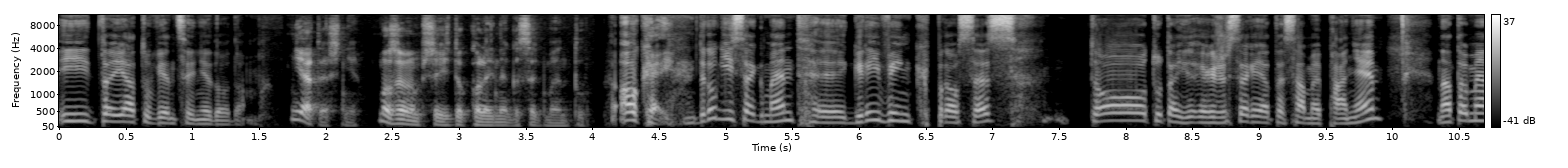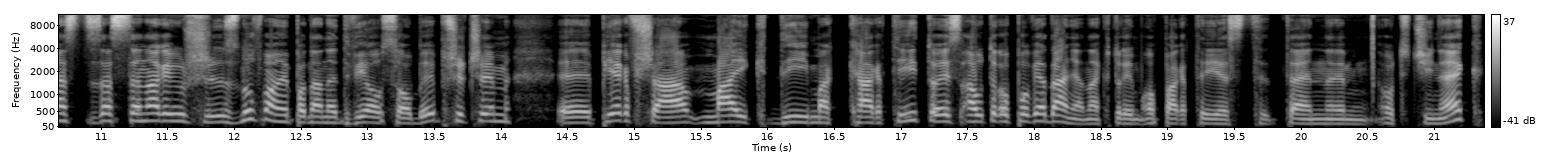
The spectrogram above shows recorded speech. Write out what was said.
I to ja tu więcej nie dodam. Ja też nie. Możemy przejść do kolejnego segmentu. Okej, drugi segment, e, Grieving Process. To tutaj reżyseria te same panie. Natomiast za scenariusz znów mamy podane dwie osoby, przy czym e, pierwsza, Mike D. McCarthy, to jest autor opowiadania, na którym oparty jest ten odcinek.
